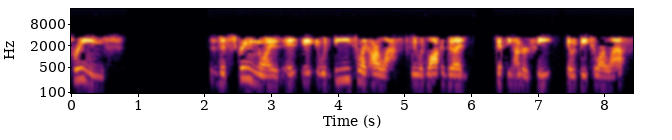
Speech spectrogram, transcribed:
screams, the screaming noise, it, it, it would be to like our left. We would walk a good 50, 100 feet. It would be to our left.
